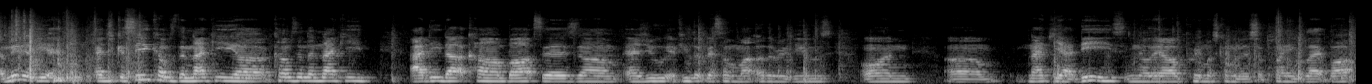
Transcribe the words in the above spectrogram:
Immediately, as you can see, comes the Nike uh, comes in the Nike ID.com box as um, as you if you looked at some of my other reviews on um, Nike IDs, you know they all pretty much come in just a plain black box,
